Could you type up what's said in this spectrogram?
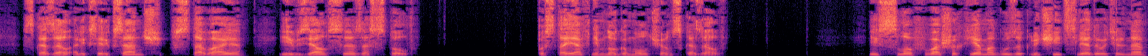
— сказал Алексей Александрович, вставая, и взялся за стол. Постояв немного молча, он сказал, «Из слов ваших я могу заключить, следовательно,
